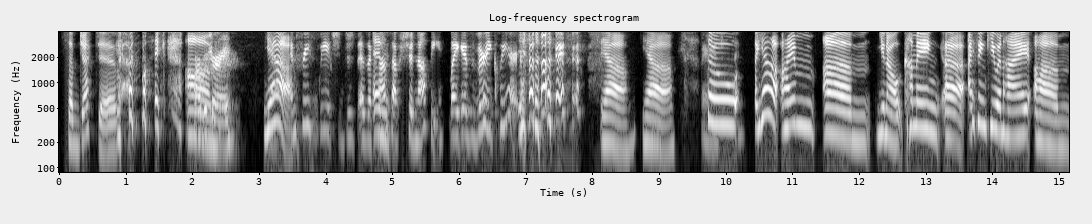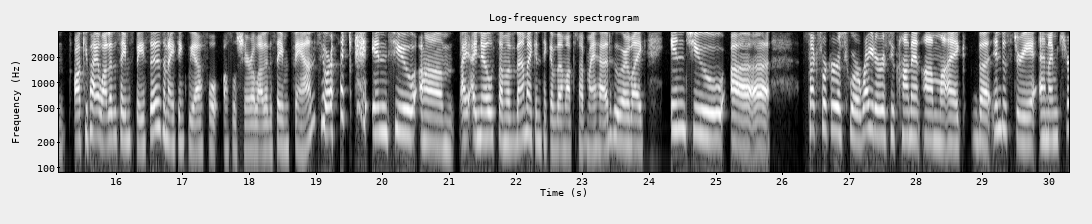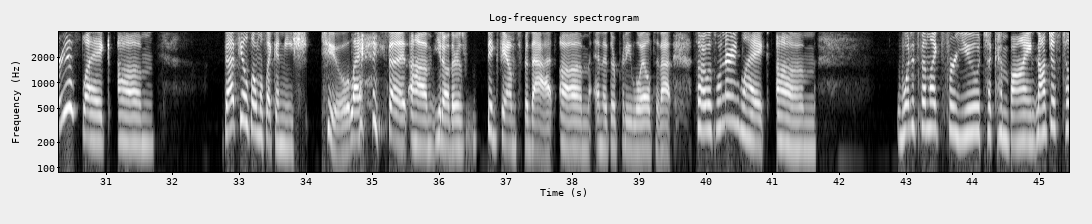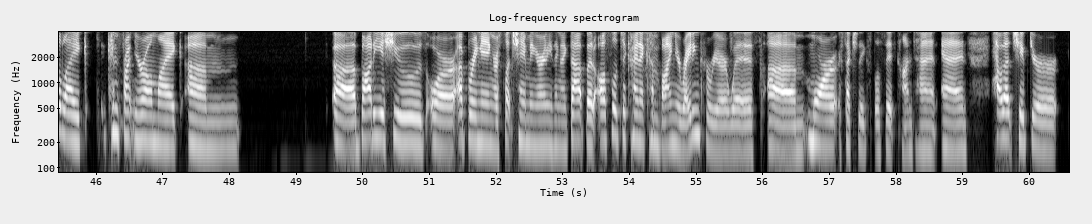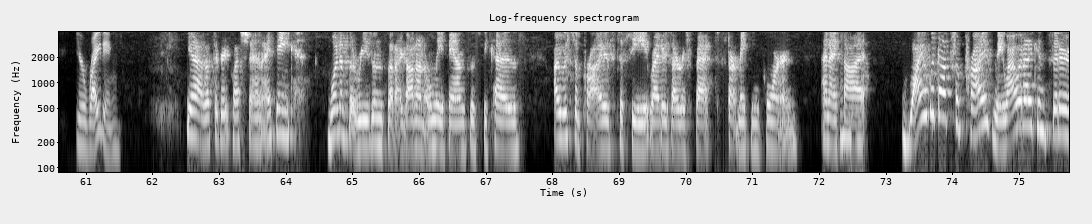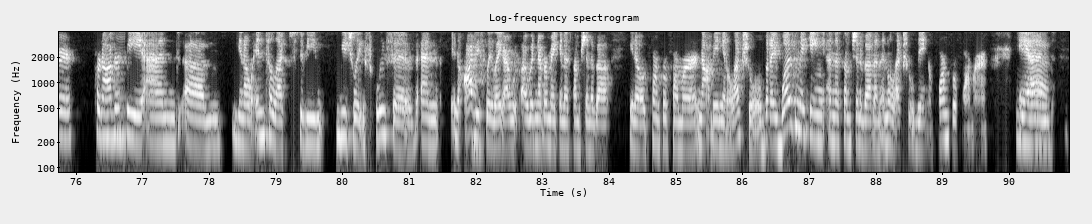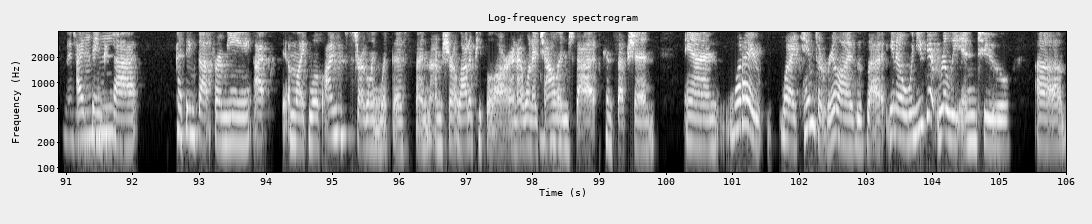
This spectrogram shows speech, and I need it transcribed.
subjective, yeah. like um, arbitrary. Yeah. And free speech, just as a concept, and, should not be. Like, it's very clear. yeah. Yeah. Very so, yeah, I'm, um, you know, coming, uh, I think you and I um, occupy a lot of the same spaces. And I think we also share a lot of the same fans who are like into, um, I, I know some of them, I can think of them off the top of my head, who are like into, uh, sex workers who are writers who comment on like the industry and i'm curious like um that feels almost like a niche too like that um you know there's big fans for that um and that they're pretty loyal to that so i was wondering like um what it's been like for you to combine not just to like confront your own like um uh, body issues or upbringing or slut shaming or anything like that, but also to kind of combine your writing career with um, more sexually explicit content and how that shaped your your writing. Yeah, that's a great question. I think one of the reasons that I got on OnlyFans was because I was surprised to see writers I respect start making porn. And I mm-hmm. thought, why would that surprise me? Why would I consider pornography mm-hmm. and um, you know intellect to be mutually exclusive? And you know, obviously, like I, w- I would never make an assumption about you know a porn performer not being intellectual, but I was making an assumption about an intellectual being a porn performer. Yeah. And I think that I think that for me, I, am like, well, if I'm struggling with this, then I'm sure a lot of people are, and I want to mm-hmm. challenge mm-hmm. that conception. And what I what I came to realize is that you know when you get really into uh,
